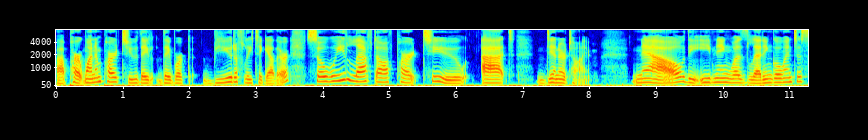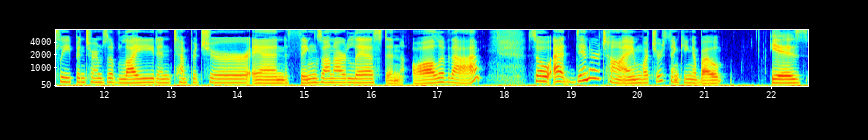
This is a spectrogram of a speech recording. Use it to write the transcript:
uh, part one and part two, they, they work beautifully together. So we left off part two at dinner time. Now, the evening was letting go into sleep in terms of light and temperature and things on our list and all of that. So at dinner time, what you're thinking about is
